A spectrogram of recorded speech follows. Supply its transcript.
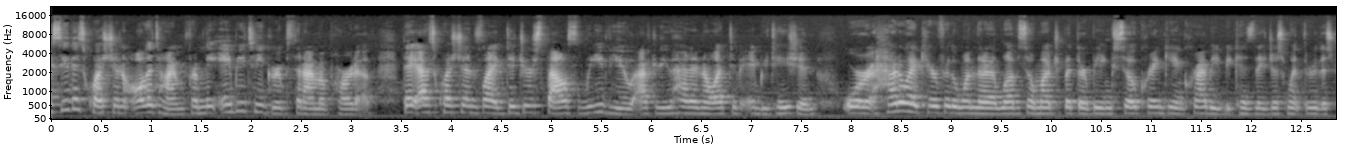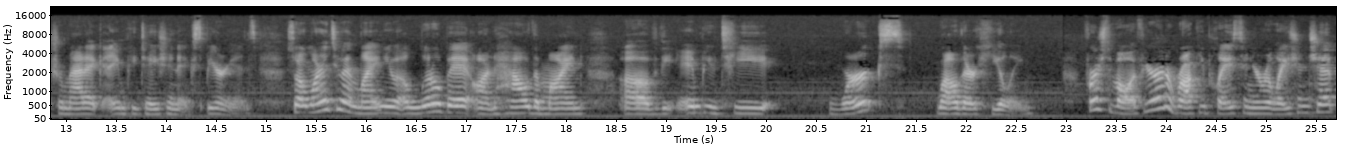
I see this question all the time from the amputee groups that I'm a part of. They ask questions like, did your spouse leave you after you had an elective amputation? Or how do I care for the one that I love so much but they're being so cranky and crabby because they just went through this traumatic amputation experience? So I wanted to enlighten you a little bit on how the mind of the amputee works while they're healing. First of all, if you're in a rocky place in your relationship,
